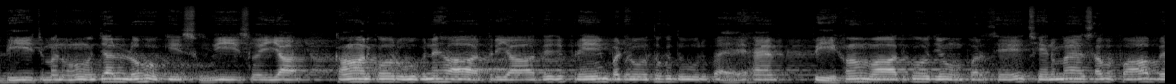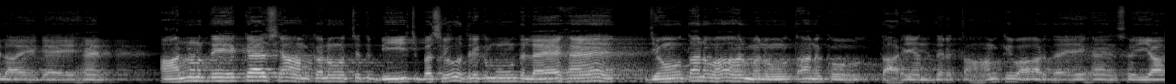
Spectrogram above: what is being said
ਬੀਜ ਮਨੋ ਜਲ ਲੋਹ ਕੀ ਸੂਈ। ਸੋਈਆ ਕਾਨ ਕੋ ਰੂਪ ਨਿਹਾਰ ਤ੍ਰਿਆ, ਦਿਜ ਪ੍ਰੇਮ ਬਢਿਓ ਦੁਖ ਦੂਰ ਭੈ ਹੈ। ਭੀਖਮ ਮਾਤ ਕੋ ਜਿਉ ਪਰਸੇ, ਛਿਨ ਮੈਂ ਸਭ ਪਾਪ ਬਿਲਾਏ ਗਏ ਹੈ। ਆਨਣ ਦੇ ਕੈ ਸ਼ਾਮ ਕਨੋ ਚਿਤ ਬੀਚ, ਬਸਿਓ ਦ੍ਰਿਗ ਮੂੰਦ ਲੈ ਹੈ। ਜਿਉ ਤਨਵਾਨ ਮਨੋ, ਤਨ ਕੋ ਧਾਰੇ ਅੰਦਰ ਧਾਮ ਕਿਵਾਰ ਦਏ ਹੈ। ਸੋਈਆ,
